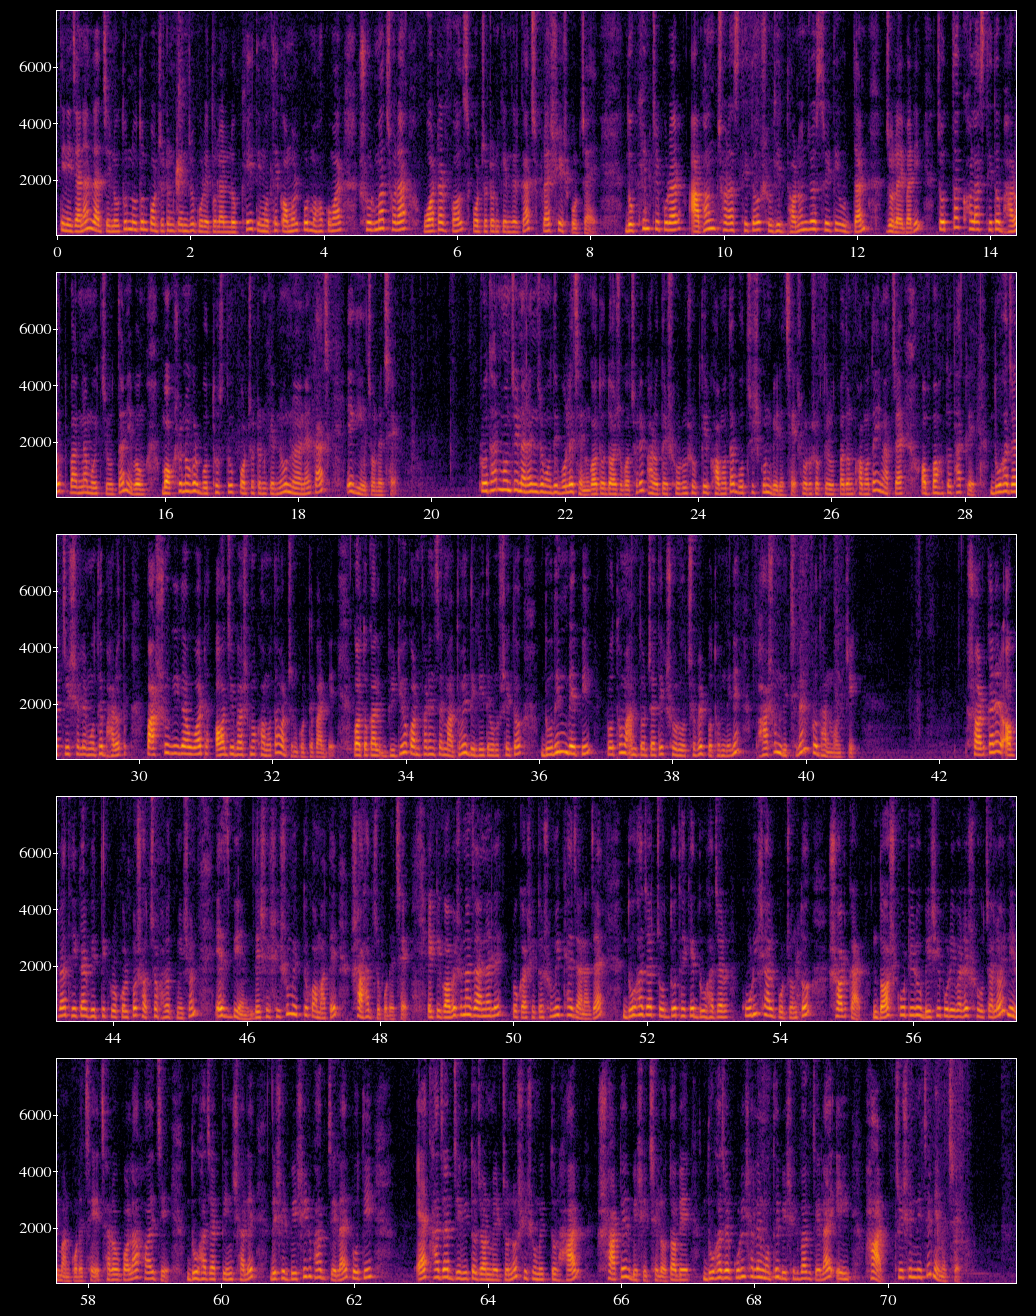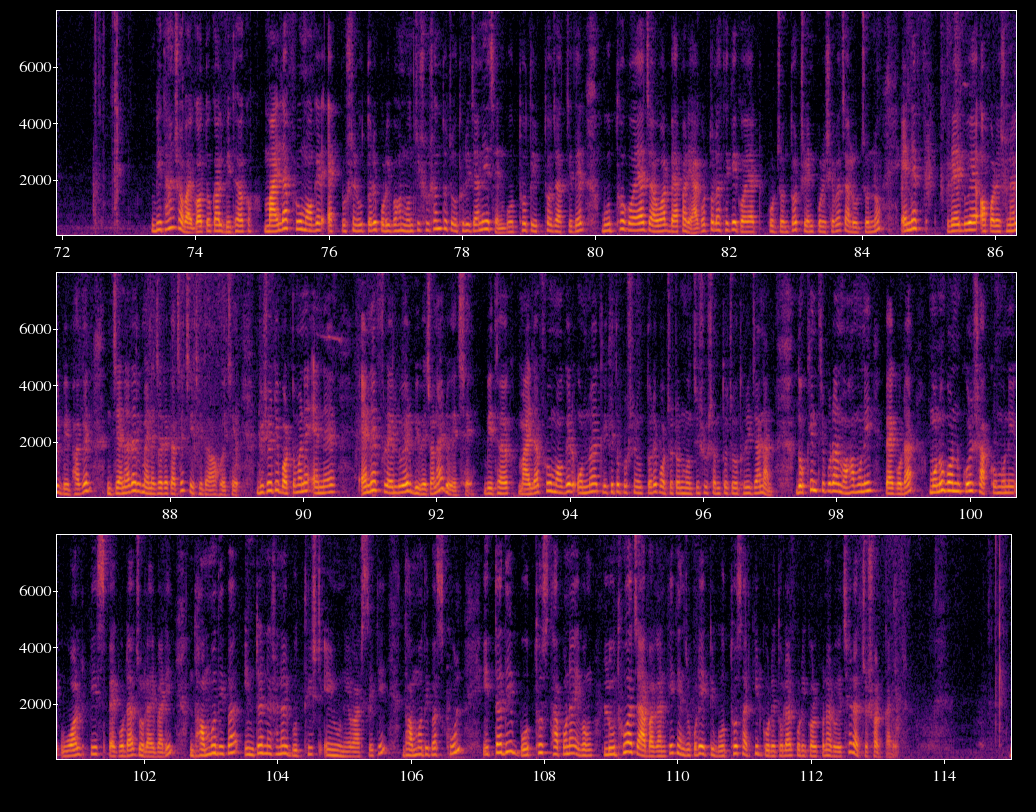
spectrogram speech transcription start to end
তিনি জানান, রাজ্যে নতুন নতুন পর্যটন কেন্দ্র গড়ে তোলার লক্ষ্যে ইতিমধ্যে কমলপুর মহকুমার সুরমাছড়া ওয়াটারফলস পর্যটন কেন্দ্রের কাজ প্রায় শেষ পর্যায়ে। দক্ষিণ ত্রিপুরার আভাংছড়াস্থিত শহীদ ধনঞ্জয় স্মৃতি উদ্যান, জোলাইবাড়ি চোত্তাখলা স্থিত ভারত বাংলা মৈত্রী উদ্যান এবং বক্সনগর বৌদ্ধস্তূপ পর্যটন কেন্দ্র উন্নয়নের কাজ এগিয়ে চলেছে। প্রধানমন্ত্রী নরেন্দ্র মোদী বলেছেন, গত দশ বছরে ভারতের সৌরশক্তির ক্ষমতা বত্রিশ গুণ বেড়েছে। সৌরশক্তির উৎপাদন ক্ষমতা এই মাত্রায় অব্যাহত থাকলে দু হাজার ত্রিশ সালের মধ্যে ভারত পাঁচশো গিগাওয়াট অজীবাশ্ম ক্ষমতা অর্জন করতে পারবে। গতকাল ভিডিও কনফারেন্সের মাধ্যমে দিল্লিতে অনুষ্ঠিত দুদিনব্যাপী প্রথম আন্তর্জাতিক সৌর উৎসবের প্রথম দিনে ভাষণ দিচ্ছিলেন প্রধানমন্ত্রী। সরকারের অগ্রাধিকার ভিত্তিক প্রকল্প স্বচ্ছ ভারত মিশন, এসবিএম, দেশে শিশু মৃত্যু কমাতে সাহায্য করেছে। একটি গবেষণা জার্নালে প্রকাশিত সমীক্ষায় জানা যায় দু হাজার চোদ্দ থেকে দু কুড়ি সাল পর্যন্ত সরকার দশ কোটিরও বেশি পরিবারের শৌচালয় নির্মাণ করেছে। এছাড়াও বলা হয় যে দু হাজার তিন সালে দেশের বেশিরভাগ জেলায় প্রতি এক হাজার জীবিত জন্মের জন্য শিশু মৃত্যুর হার ষাটের বেশি ছিল। তবে দু সালের মধ্যে বেশিরভাগ জেলায় এই হার ত্রিশের নিচে নেমেছে। বিধানসভায় গতকাল বিধায়ক মাইলা ফ্রু মগের এক প্রশ্নের উত্তরে পরিবহন মন্ত্রী সুশান্ত চৌধুরী জানিয়েছেন বৌদ্ধ তীর্থযাত্রীদের বুদ্ধ গয়া যাওয়ার ব্যাপারে আগরতলা থেকে গয়া পর্যন্ত ট্রেন পরিষেবা চালুর জন্য এনএফ রেলওয়ে অপারেশনাল বিভাগের জেনারেল ম্যানেজারের কাছে চিঠি দেওয়া হয়েছে। বিষয়টি বর্তমানে এনএ এনএফ রেলওয়ের বিবেচনায় রয়েছে। বিধায়ক মাইলাফ্রু মগের অন্য এক লিখিত প্রশ্নের উত্তরে পর্যটন মন্ত্রী সুশান্ত চৌধুরী জানান, দক্ষিণ ত্রিপুরার Mahamuni pagoda, Manubankul Sakyamuni world peace pagoda, Jolaibari, Dhammadipa international Buddhist university, Dhammadipa school ইত্যাদি বৌদ্ধ স্থাপনা এবং লুধুয়া চা বাগানকে কেন্দ্র করে একটি বৌদ্ধ সার্কিট গড়ে তোলার পরিকল্পনা রয়েছে রাজ্য সরকারের।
